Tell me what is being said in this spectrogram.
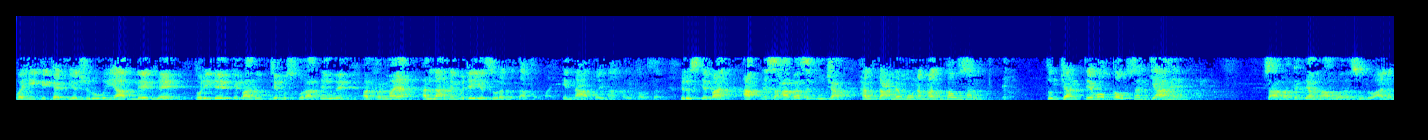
وہی کی کیفیت شروع ہوئی۔ آپ لیٹ گئے، تھوڑی دیر کے بعد اٹھے، مسکراتے ہوئے اور فرمایا، اللہ نے مجھے یہ صورت عطا فرمایا کل کوثر پھر اس کے بعد آپ نے صحابہ سے پوچھا حل تعلمون مل کوثر تم جانتے ہو کوثر کیا ہے؟ صحابہ کہتے اللہ رسول عالم۔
